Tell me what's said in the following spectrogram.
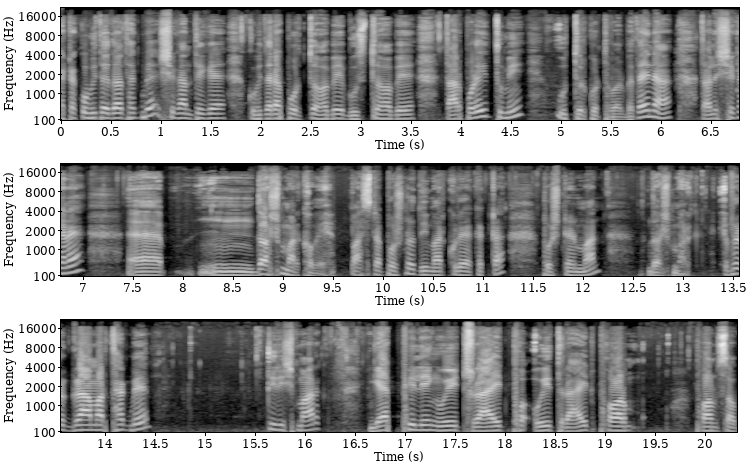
একটা কবিতা দেওয়া থাকবে, সেখান থেকে কবিতাটা পড়তে হবে, বুঝতে হবে, তারপরেই তুমি উত্তর করতে পারবে, তাই না? তাহলে সেখানে দশ মার্ক হবে। পাঁচটা প্রশ্ন, দুই মার্ক করে এক একটা প্রশ্নের মান দশ মার্ক এরপর গ্রামার থাকবে তিরিশ mark gap filling with right with right form forms of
